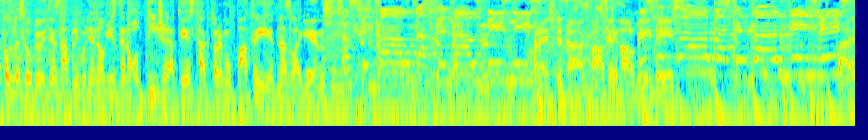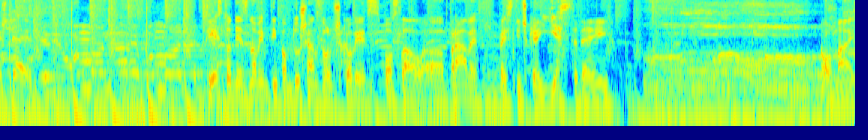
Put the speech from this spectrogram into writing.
sme slúbili, dnes nám pribude nový zdeno od DJ Tiesta, ktorému patrí jedna z legend. Presne tak, basketball business. A ešte Tiesto dnes s novým typom Dušan Zvlčkoviec poslal uh, práve v pesničke Yesterday. Oh my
